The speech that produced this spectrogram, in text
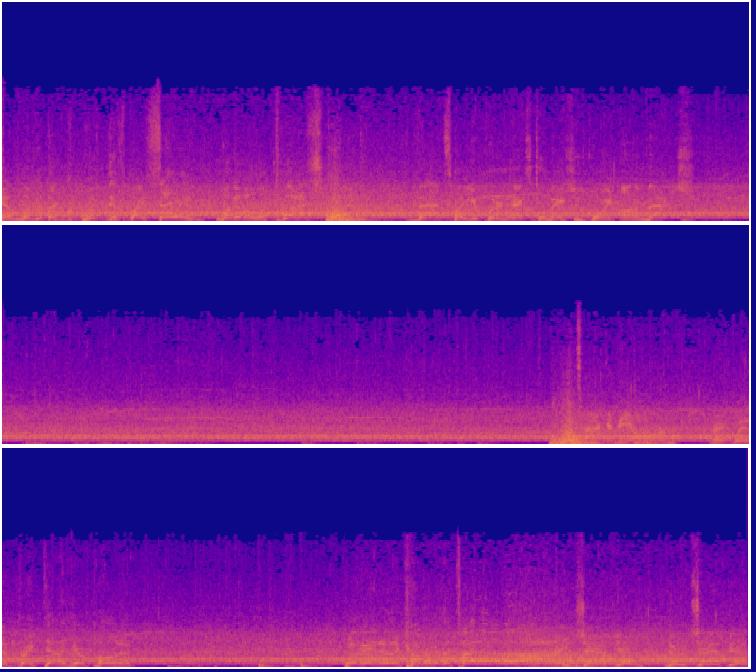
And look at the quickness by Sane. Look at the look. What a strike. That's how you put an exclamation point on a match. Attacking the arm. Great way to break down your opponent into the cover with the title on the line. New champion. New champion.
